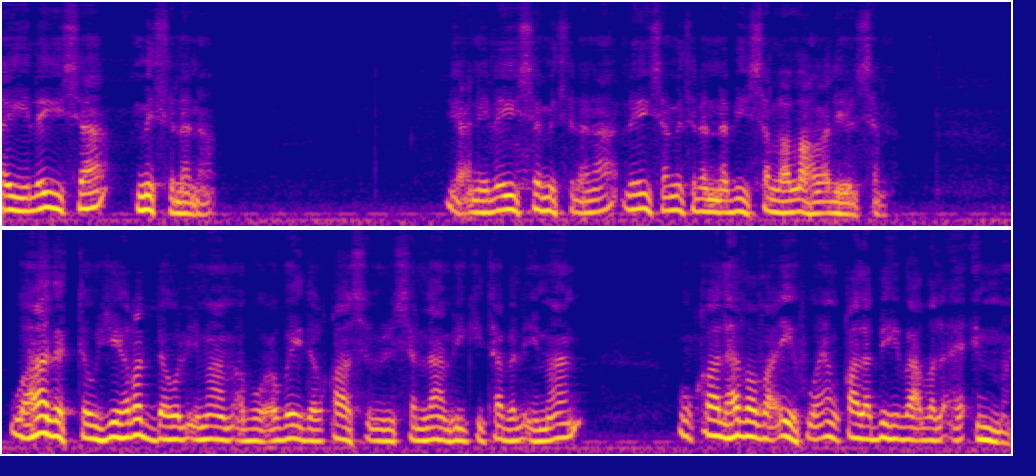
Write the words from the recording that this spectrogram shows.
أي ليس مثلنا. يعني ليس مثلنا ليس مثل النبي صلى الله عليه وسلم. وهذا التوجيه رده الإمام أبو عبيد القاسم بن سلام في كتاب الإيمان وقال هذا ضعيف وإن قال به بعض الأئمة.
